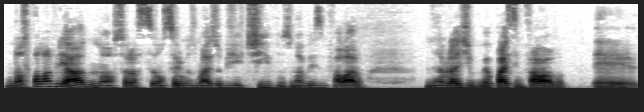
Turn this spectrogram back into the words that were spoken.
nosso palavreado, nossa oração, sermos mais objetivos. Uma vez me falaram, na verdade, meu pai sempre falava é,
